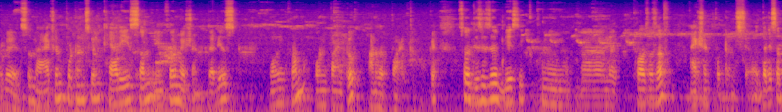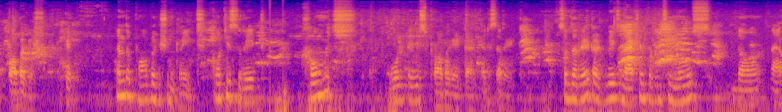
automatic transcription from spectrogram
Okay. So the action potential carries some information that is moving from one point to another point. Okay. So this is a basic um, uh, process of action potential. That is a propagation. Okay. And the propagation rate. What is rate? How much voltage is propagated that is the rate so the rate at which the action potential moves down a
